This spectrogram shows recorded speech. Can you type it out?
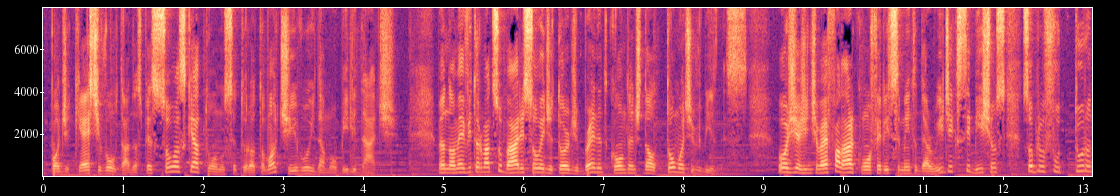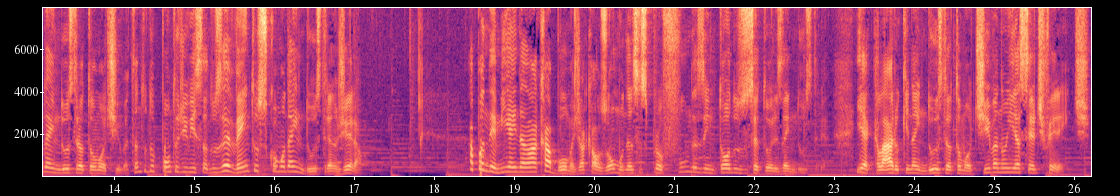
um podcast voltado às pessoas que atuam no setor automotivo e da mobilidade. Meu nome é Vitor Matsubari e sou editor de Branded Content da Automotive Business. Hoje a gente vai falar com o oferecimento da Ridge Exhibitions sobre o futuro da indústria automotiva, tanto do ponto de vista dos eventos como da indústria no geral. A pandemia ainda não acabou, mas já causou mudanças profundas em todos os setores da indústria. E é claro que na indústria automotiva não ia ser diferente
